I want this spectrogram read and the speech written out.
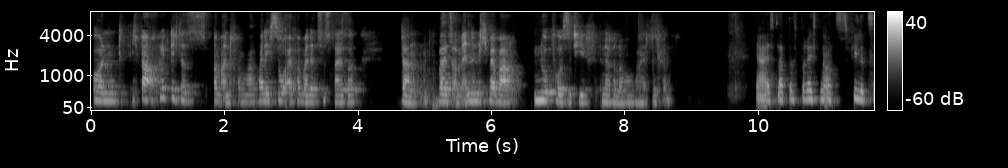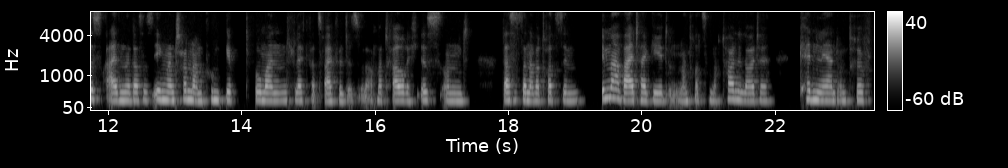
Und ich war auch glücklich, dass es am Anfang war, weil ich so einfach meine CIS-Reise dann, weil es am Ende nicht mehr war, nur positiv in Erinnerung behalten kann ja, ich glaube, das berichten auch viele CIS-Reisende, dass es irgendwann schon mal einen Punkt gibt, wo man vielleicht verzweifelt ist oder auch mal traurig ist und dass es dann aber trotzdem immer weitergeht und man trotzdem noch tolle Leute kennenlernt und trifft.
